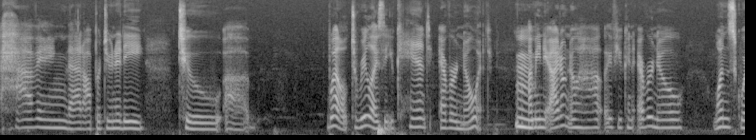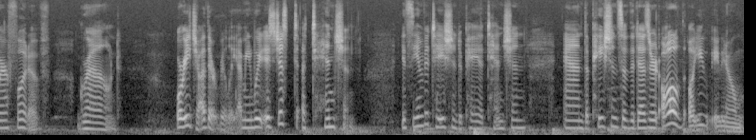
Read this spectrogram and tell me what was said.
having that opportunity to uh, well, to realize that you can't ever know it. I mean, I don't know how if you can ever know one square foot of ground or each other, really. I mean, we, it's just attention. It's the invitation to pay attention and the patience of the desert. All, all you, you know,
